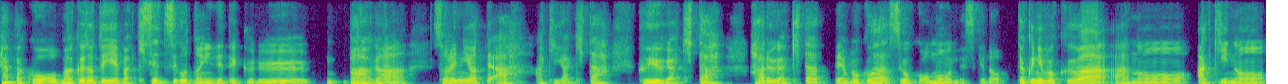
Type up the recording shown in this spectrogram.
やっぱこう、マクドといえば季節ごとに出てくるバーガー、それによって、あ、秋が来た、冬が来た、春が来たって僕はすごく思うんですけど、特に僕は、あの、秋の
